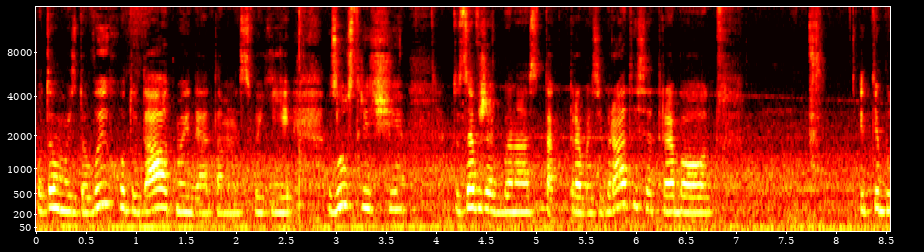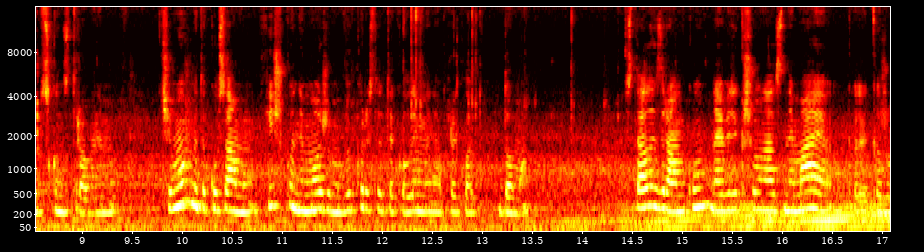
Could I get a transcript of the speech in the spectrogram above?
готуємось до виходу, да, от ми йдемо там на свої зустрічі, то це вже якби нас так треба зібратися, треба от іти бути сконцентрованими. Чому ми таку саму фішку не можемо використати, коли ми, наприклад, вдома? Встали зранку, навіть якщо у нас немає, кажу,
